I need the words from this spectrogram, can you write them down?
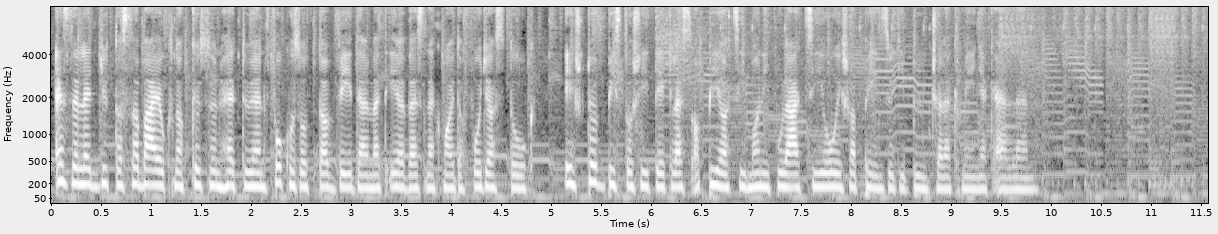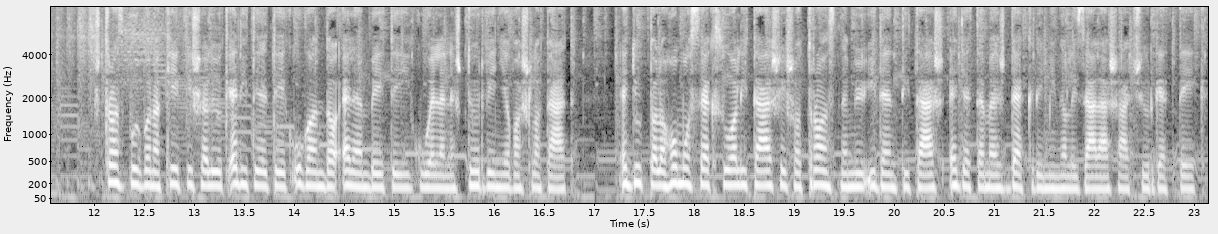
Ezzel együtt a szabályoknak köszönhetően fokozottabb védelmet élveznek majd a fogyasztók, és több biztosíték lesz a piaci manipuláció és a pénzügyi bűncselekmények ellen. Strasbourgban a képviselők elítélték Uganda LMBTIQ ellenes törvényjavaslatát, egyúttal a homoszexualitás és a transznemű identitás egyetemes dekriminalizálását sürgették.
